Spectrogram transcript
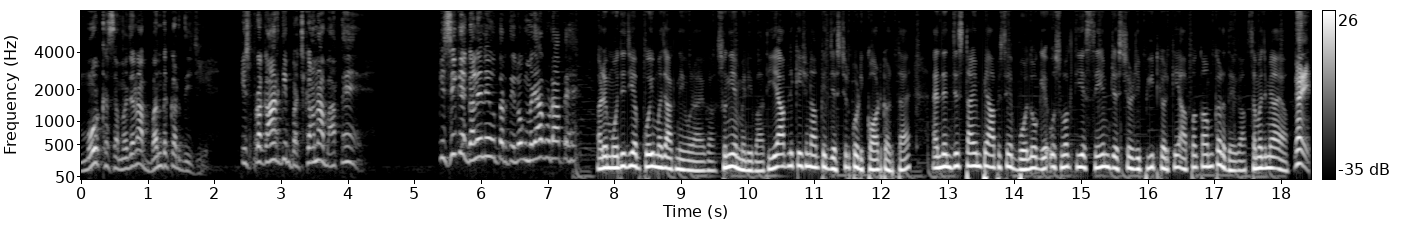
मूर्ख समझना बंद कर दीजिए। इस प्रकार की बचकाना बातें। किसी के गले नहीं उतरती लोग मज़ाक उड़ाते हैं। अरे मोदी जी अब कोई मज़ाक नहीं उड़ाएगा। सुनिए मेरी बात ये एप्लीकेशन आपके जेस्चर को रिकॉर्ड करता है एंड देन जिस टाइम पे आप इसे बोलोगे उस वक्त ये सेम जेस्चर रिपीट करके आपका काम कर देगा। समझ में आया? नहीं।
